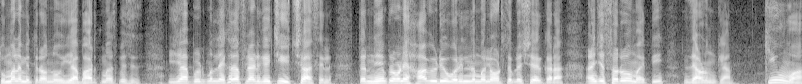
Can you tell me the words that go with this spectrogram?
तुम्हाला मित्रांनो या भारतमा स्पेसेस या प्रोडक्टमधला एखादा फ्लॅट घ्यायची इच्छा असेल तर नेहमीप्रमाणे हा व्हिडिओ वरील नंबरला व्हॉट्सअपला शेअर करा आणि जे सर्व माहिती जाणून घ्या. किंवा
